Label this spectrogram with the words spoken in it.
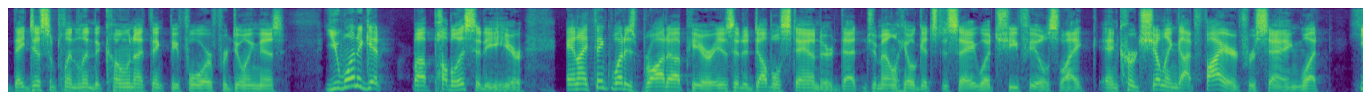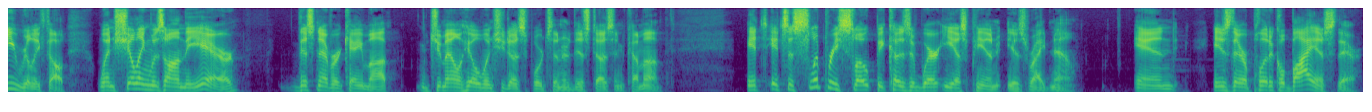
they disciplined Linda Cohn, I think, before for doing this. You want to get uh, publicity here. And I think what is brought up here is it a double standard that Jemele Hill gets to say what she feels like, and Curt Schilling got fired for saying what he really felt. When Schilling was on the air, this never came up. Jemele Hill, when she does SportsCenter, this doesn't come up. It's it's a slippery slope because of where ESPN is right now. And is there a political bias there?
